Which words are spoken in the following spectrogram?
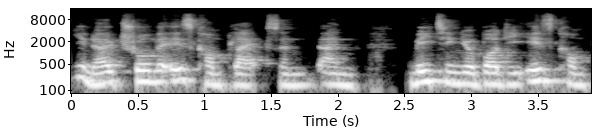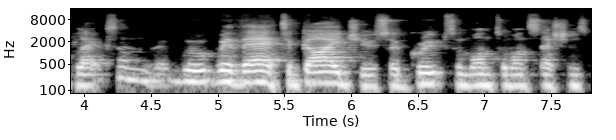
you know, trauma is complex and and meeting your body is complex, and we're, we're there to guide you. So groups and one-to-one sessions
